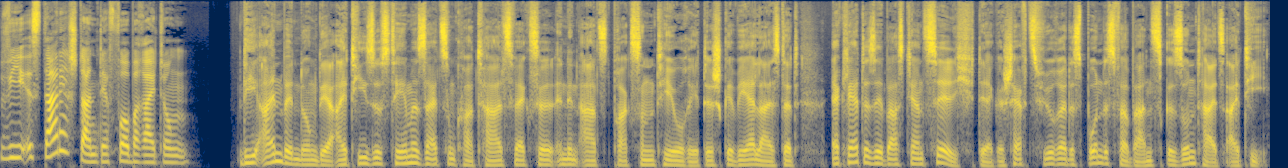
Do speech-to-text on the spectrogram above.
Wie ist da der Stand der Vorbereitungen? Die Einbindung der IT-Systeme sei zum Quartalswechsel in den Arztpraxen theoretisch gewährleistet, erklärte Sebastian Zilch, der Geschäftsführer des Bundesverbands Gesundheits-IT.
